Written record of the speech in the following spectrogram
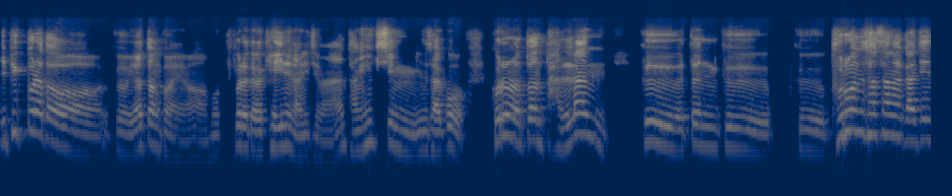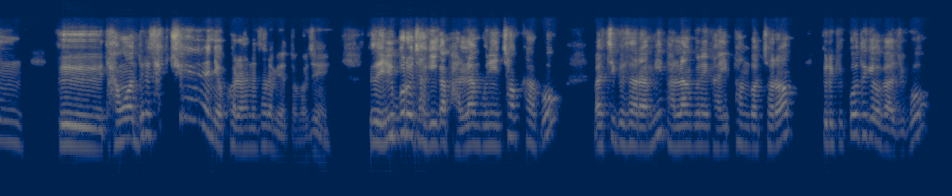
이 빅브라더 그였던 거예요. 뭐 빅브라더가 개인은 아니지만 당의 핵심 인사고 그런 어떤 반란 그 어떤 그 그 불온 사상을 가진 그 당원들을 색출해내는 역할을 하는 사람이었던 거지. 그래서 일부러 자기가 반란군인 척하고 마치 그 사람이 반란군에 가입한 것처럼 그렇게 꼬드겨 가지고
